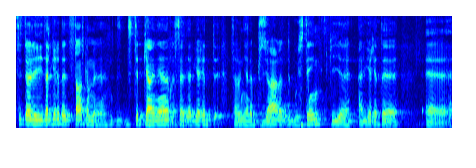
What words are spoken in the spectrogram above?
tu as les algorithmes de distance comme euh, du type KNN, après ça, l'algorithme, il y en plusieurs, de boosting, puis euh, algorithme euh,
